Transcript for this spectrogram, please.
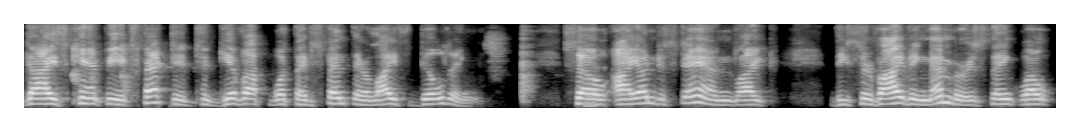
guys can't be expected to give up what they've spent their life building. So I understand, like, the surviving members think, well,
